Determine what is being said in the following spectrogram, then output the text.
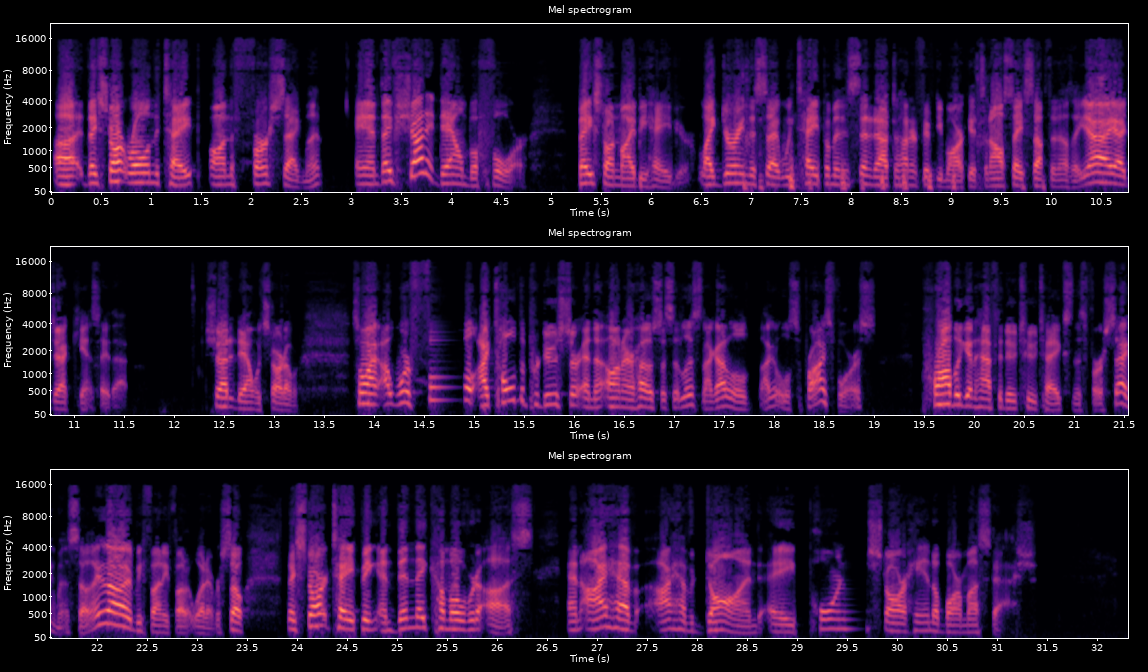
uh, they start rolling the tape on the first segment, and they've shut it down before based on my behavior. Like during the segment, we tape them and then send it out to 150 markets, and I'll say something. I'll say, yeah, yeah, Jack can't say that. Shut it down. We start over. So I, I we're full. I told the producer and the on-air host. I said, listen, I got a little, I got a little surprise for us probably going to have to do two takes in this first segment. So they thought oh, it'd be funny, fun, whatever. So they start taping, and then they come over to us, and I have I have donned a porn star handlebar mustache,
